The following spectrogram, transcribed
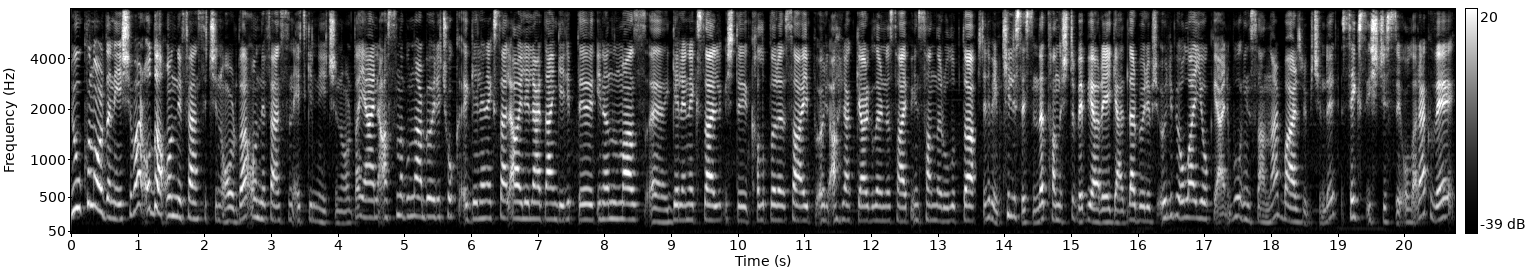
Luke'un orada ne işi var? O da OnlyFans için orada. OnlyFans'ın etkinliği için orada. Yani aslında bunlar böyle çok e, geleneksel ailelerden gelip de inanılmaz e, geleneksel işte kalıplara sahip, öyle ahlak yargılarına sahip insanlar olup da işte ne bileyim kilisesinde tanıştı ve bir araya geldiler. Böyle bir şey. Öyle bir olay yok yani. Bu insanlar bariz bir biçimde seks işçisi olarak ve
